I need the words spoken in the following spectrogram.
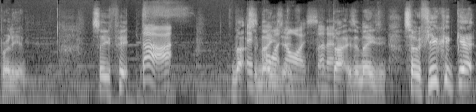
Brilliant. So you've hit, That, that's It's amazing. quite nice, isn't it? That is amazing. So if you could get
